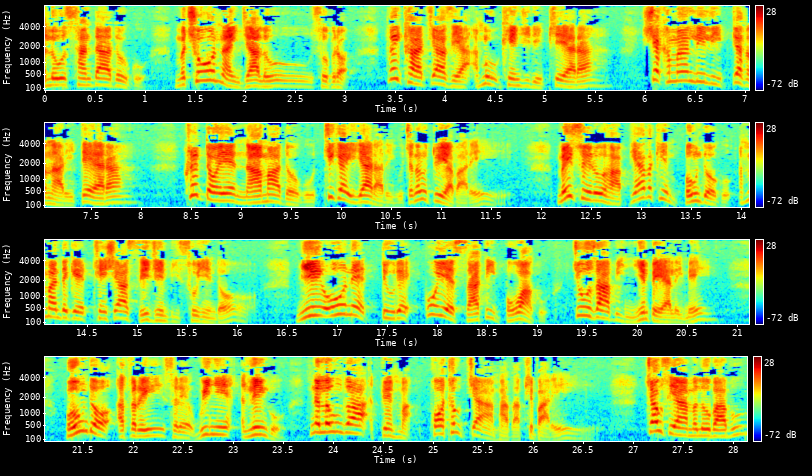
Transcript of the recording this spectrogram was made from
အလိုဆန္ဒတို့ကိုမချိုးနိုင်ကြလို့ဆိုပြီးတော့သိခါကြเสียအမှုအခင်းကြီးတွေဖြစ်ရတာ ရှက်ခမန်းလိလိပြဿနာတွေတည်ရတာခရစ်တော်ရဲ့နာမတော်ကိုထိခိုက်ရတာတွေကိုကျွန်တော်တို့တွေ့ရပါတယ်မိษွေတို့ဟာဘုရားသခင်ဘုန်းတော်ကိုအမှန်တကယ်ထင်ရှားစေခြင်းပြီးဆိုရင်တော့မြေအိုးနဲ့တူတဲ့ကိုယ့်ရဲ့ဇာတိဘဝကိုစူးစမ်းပြီးညှင်းပယ်ရလိမ့်မယ်ဘုန်းတော်အသရေဆိုတဲ့ဝိညာဉ်အလင်းကိုနှလုံးသားအတွင်းမှဖော်ထုတ်ကြရမှာသာဖြစ်ပါလေကြောက်စရာမလိုပါဘူး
